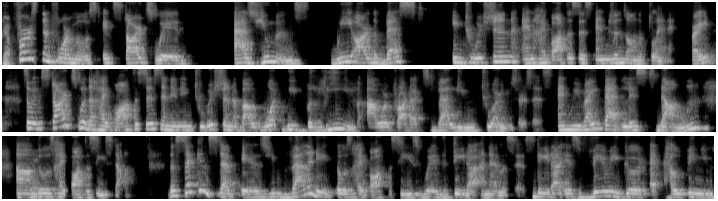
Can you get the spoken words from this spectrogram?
Yep. First and foremost, it starts with as humans, we are the best intuition and hypothesis engines on the planet right? So it starts with a hypothesis and an intuition about what we believe our product's value to our users is. And we write that list down, um, those hypotheses down. The second step is you validate those hypotheses with data analysis. Data is very good at helping you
